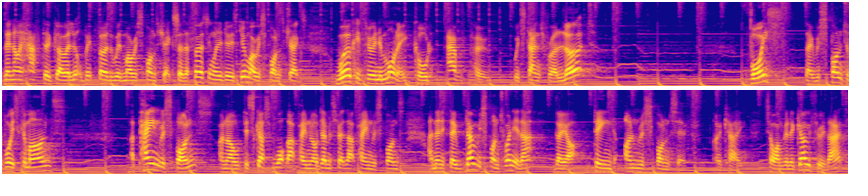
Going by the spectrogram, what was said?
then I have to go a little bit further with my response checks. So the first thing I'm going to do is do my response checks, working through a mnemonic called AVPU, which stands for alert, voice, they respond to voice commands, a pain response, and I'll discuss what that pain, I'll demonstrate that pain response, and then if they don't respond to any of that, they are deemed unresponsive. Okay, so I'm going to go through that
